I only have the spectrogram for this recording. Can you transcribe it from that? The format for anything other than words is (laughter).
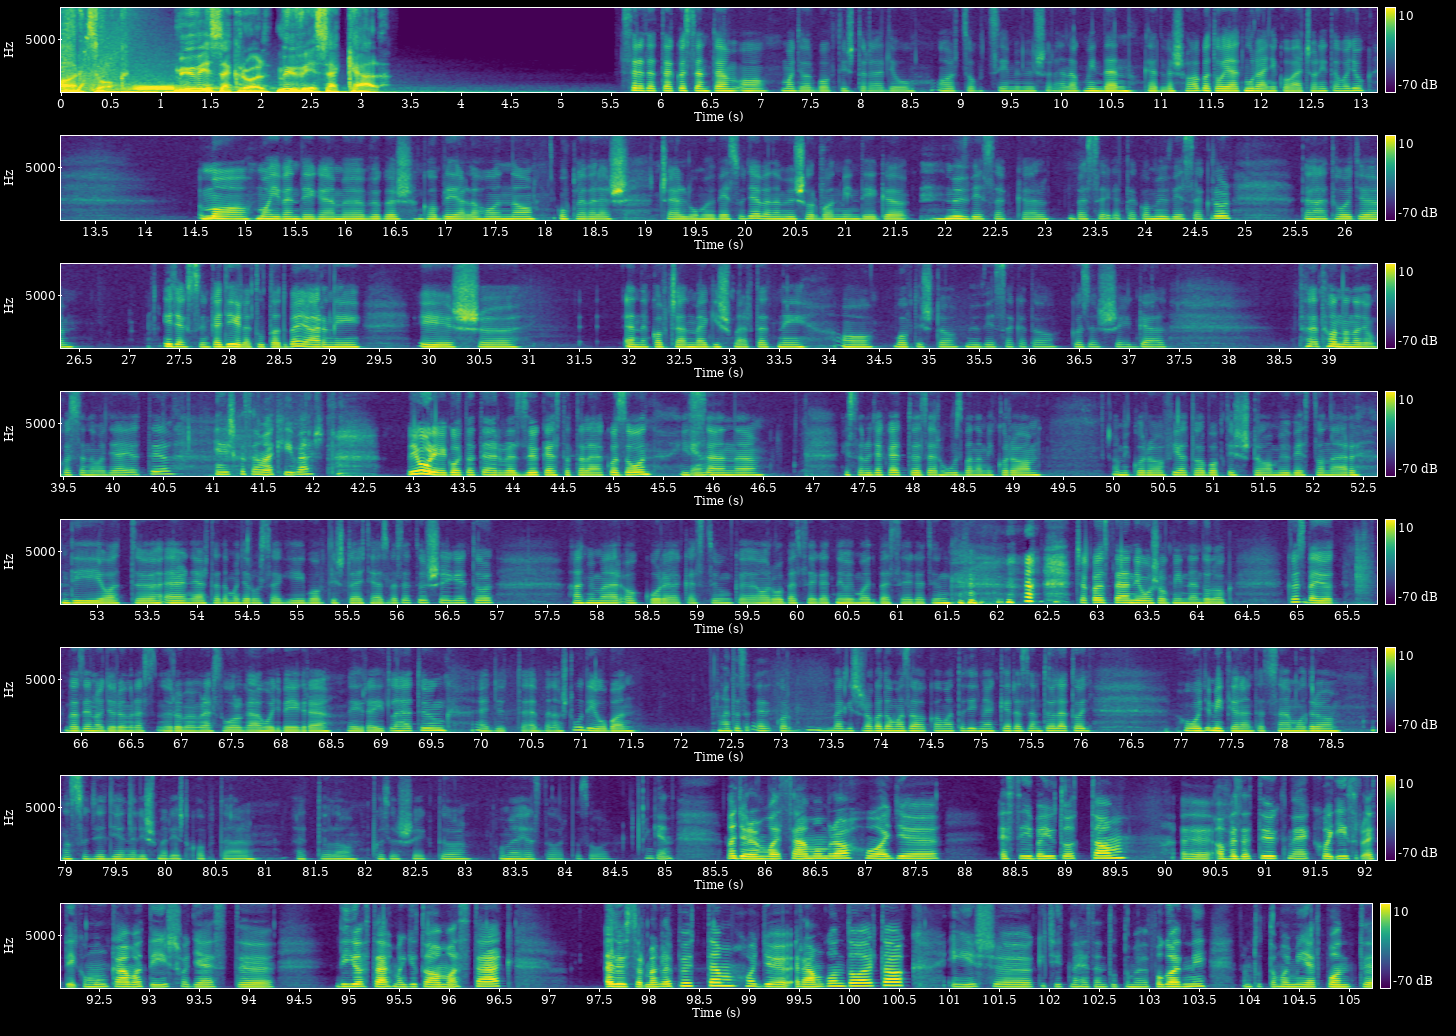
Arcok. Művészekről, művészekkel. Szeretettel köszöntöm a Magyar Baptista Rádió Arcok című műsorának minden kedves hallgatóját. Murányi Kovács Anita vagyok. Ma mai vendégem Bögös Gabriella Hanna, okleveles cselló művész. Ugye ebben a műsorban mindig művészekkel beszélgetek a művészekről, tehát hogy igyekszünk egy életutat bejárni, és ennek kapcsán megismertetni a baptista művészeket a közösséggel. Tehát Hanna, nagyon köszönöm, hogy eljöttél. Én is köszönöm a kívást. Jó régóta tervezzük ezt a találkozón, hiszen, Igen. hiszen ugye 2020-ban, amikor a, amikor a Fiatal Baptista művésztanár díjat elnyerted a Magyarországi Baptista Egyház vezetőségétől, Hát mi már akkor elkezdtünk eh, arról beszélgetni, hogy majd beszélgetünk. (laughs) Csak aztán jó sok minden dolog közbejött, de azért nagy örömre, örömömre szolgál, hogy végre, végre itt lehetünk együtt ebben a stúdióban. Hát ez, ekkor meg is ragadom az alkalmat, hogy így megkérdezem tőled, hogy, hogy mit jelentett számodra az, hogy egy ilyen elismerést kaptál ettől a közösségtől, amelyhez tartozol. Igen. Nagy öröm volt számomra, hogy eszébe jutottam a vezetőknek, hogy észrevették a munkámat is, hogy ezt díjazták, megjutalmazták. Először meglepődtem, hogy rám gondoltak, és kicsit nehezen tudtam elfogadni. Nem tudtam, hogy miért pont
